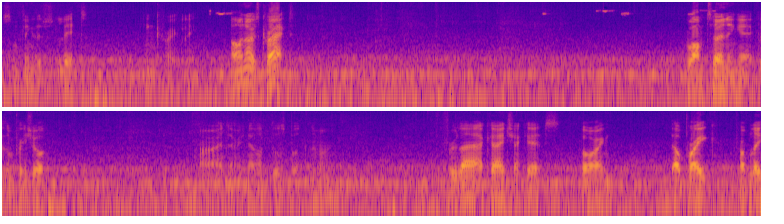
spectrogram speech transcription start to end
Some things are just lit incorrectly. Oh no, it's correct! Well, I'm turning it because I'm pretty sure. Alright, I don't really know what it does, mind. Through there, okay, check it. Boring. They'll break, probably.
